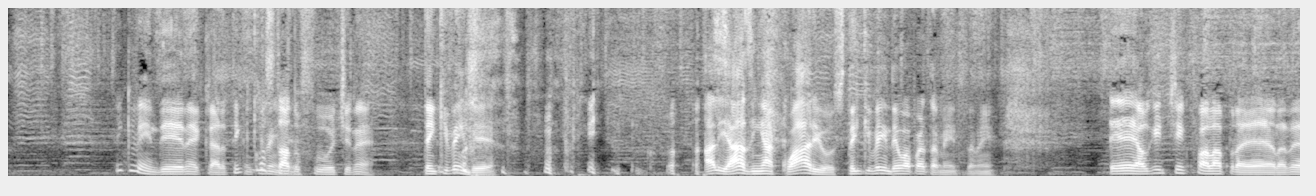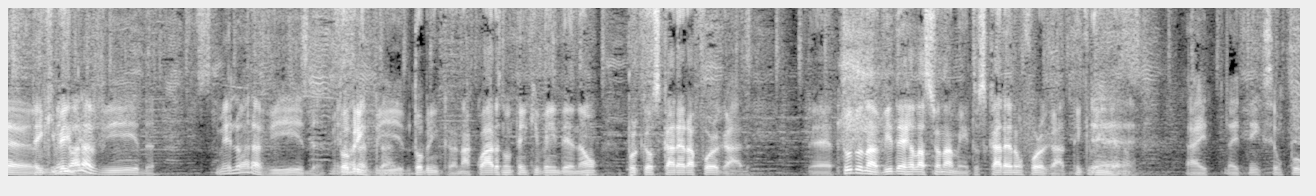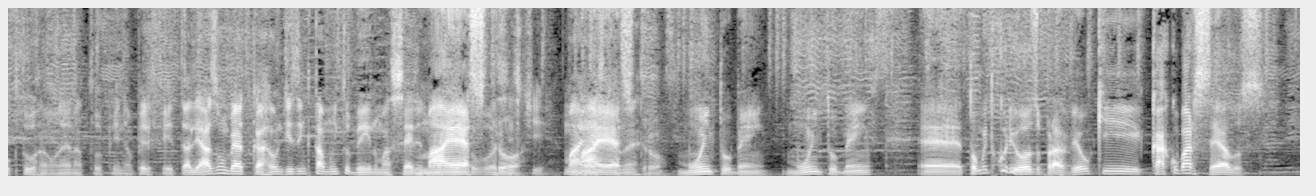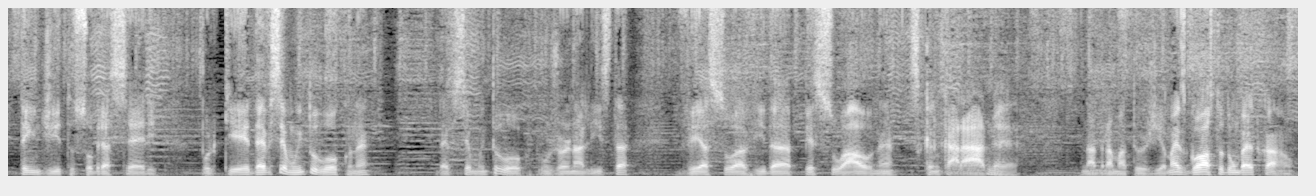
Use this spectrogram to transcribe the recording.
Tem que vender, né, cara? Tem que, Tem que gostar vender. do fute, né? Tem que vender. Aliás, em aquários tem que vender o apartamento também. É, alguém tinha que falar pra ela, né? Tem que Melhora vender. a vida. Melhora a vida. Tô melhora brincando, vida. tô brincando. Aquários não tem que vender não, porque os caras eram forgados. É, tudo na vida é relacionamento. Os caras eram forgados, tem que vender É. não. Aí, aí tem que ser um pouco turrão, né, na tua opinião. Perfeito. Aliás, Humberto Carrão dizem que tá muito bem numa série Maestro. nova que eu vou assistir. Maestro. né? Muito bem, muito bem. É, tô muito curioso para ver o que Caco Barcelos tem dito sobre a série. Porque deve ser muito louco, né? Deve ser muito louco pra um jornalista ver a sua vida pessoal, né? Escancarada É. na dramaturgia. Mas gosto do Humberto Carrão.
